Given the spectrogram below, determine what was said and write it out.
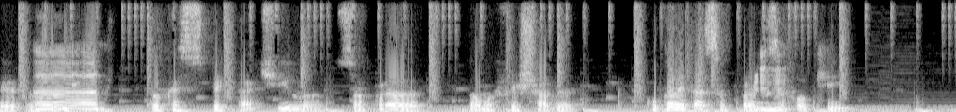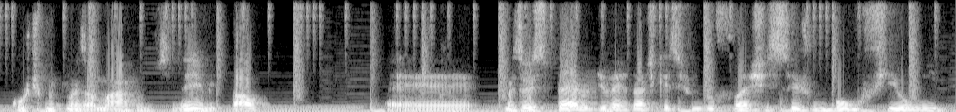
Eu, eu Ah. também tô com essa expectativa, só pra dar uma fechada. Complementar essa que Uhum. você falou que curte muito mais a Marvel no cinema e tal. É, mas eu espero de verdade que esse filme do Flash seja um bom filme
